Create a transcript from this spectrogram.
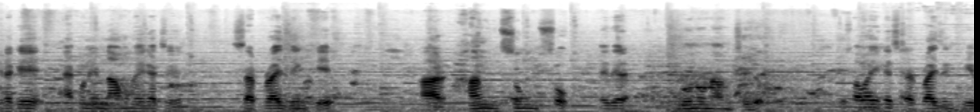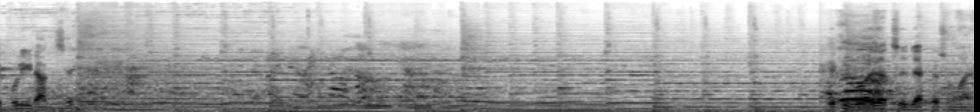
এটাকে এখন এর নাম হয়ে গেছে সারপ্রাইজিং কে আর হাংসুং সোক এদের পুরোনো নাম ছিল। তো সবাই একে সারপ্রাইজিং খেয়ে বলেই ডাকছে। দেখে বোঝা যাচ্ছে যে একটা সময়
